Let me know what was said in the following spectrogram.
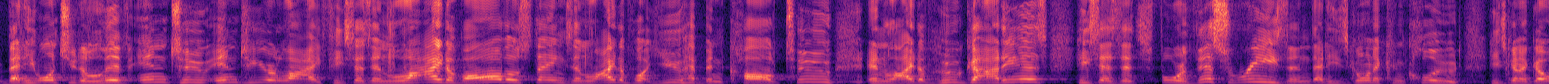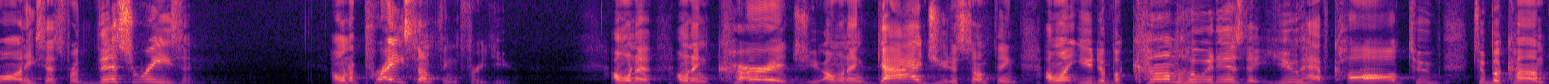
that He wants you to live into, into your life. He says, in light of all those things, in light of what you have been called to, in light of who God is, He says, it's for this reason that He's going to conclude. He's going to go on. He says, for this reason, I want to pray something for you. I want to I want to encourage you. I want to guide you to something. I want you to become who it is that you have called to, to become,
